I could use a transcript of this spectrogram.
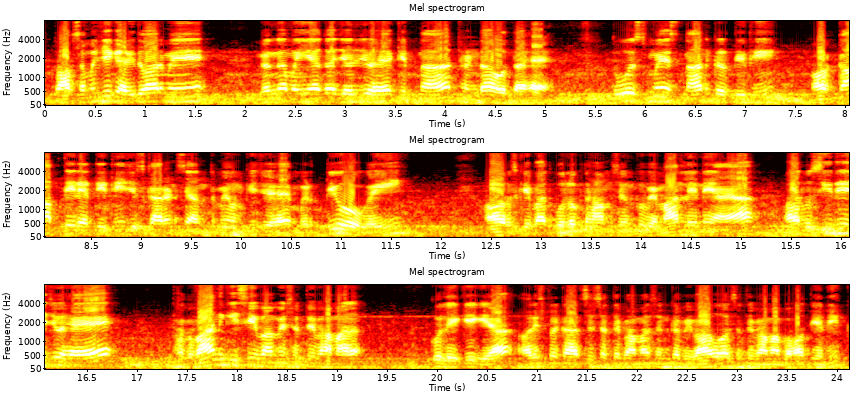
तो आप समझिए कि हरिद्वार में गंगा मैया का जल जो है, कितना ठंडा होता है। तो वो स्नान करती थी और कांपती रहती थी, जिस कारण से अंत में उनकी जो है मृत्यु हो गई। और उसके बाद गोलोक धाम से उनको विमान लेने आया और वो सीधे जो है भगवान की सेवा में सत्यभामा को लेके गया और इस प्रकार से सत्यभामा से उनका विवाह हुआ और सत्यभामा बहुत ही अधिक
